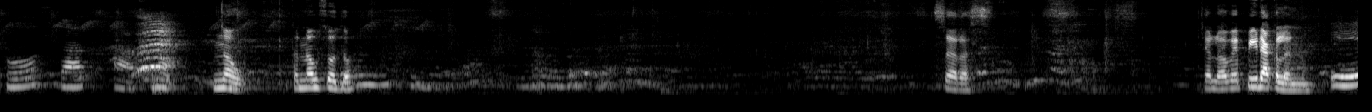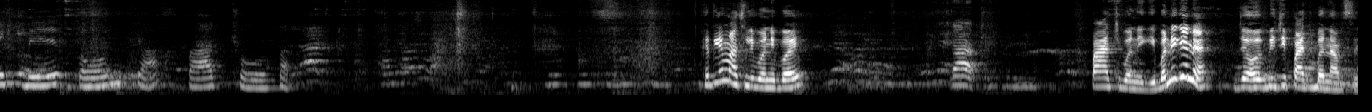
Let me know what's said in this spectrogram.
છ સાત આઠ નવ. તો નવ શોધો. સરસ. ચલો હવે પીળા કલરનું. એક બે ત્રણ ચાર પાંચ છ સાત. કેટલી માછલી બની ભાઈ? પાંચ બની ગઈ. બની ગઈ ને? જો હવે બીજી પાંચ બનાવશે.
